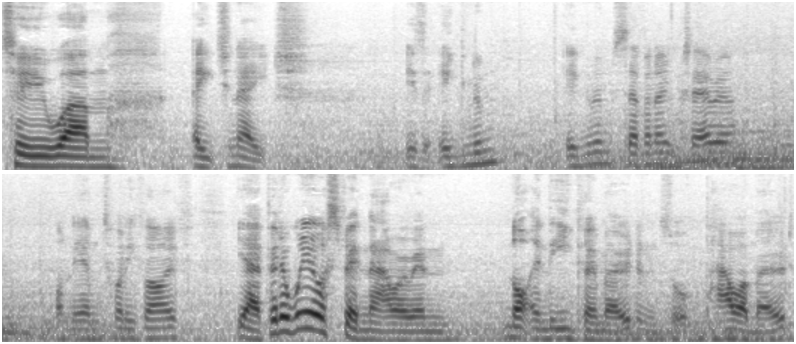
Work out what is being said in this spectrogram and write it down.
to um, H and H. Is it Ignum? Ignum, Sevenoaks area on the M25. Yeah, a bit of wheel spin now. We're in not in the eco mode and sort of power mode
